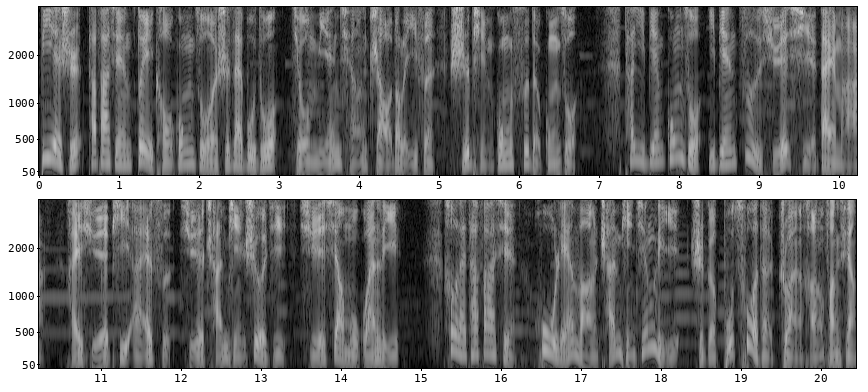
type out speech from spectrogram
毕业时，他发现对口工作实在不多，就勉强找到了一份食品公司的工作。他一边工作，一边自学写代码。还学 PS，学产品设计，学项目管理。后来他发现，互联网产品经理是个不错的转行方向。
